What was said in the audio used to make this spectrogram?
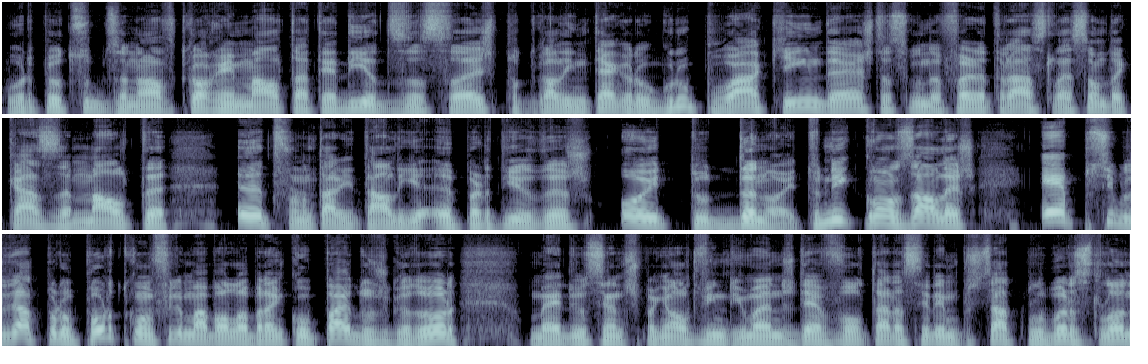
O Europeu de Sub-19 decorre em Malta até dia 16. Portugal integra o Grupo A, que ainda esta segunda-feira terá a seleção da Casa Malta a defrontar a Itália a partir das 8 da noite. Nico Gonzalez é possibilidade para o Porto, confirma a bola branca o pai do jogador. O médio centro espanhol de 21 anos deve voltar a ser emprestado pelo Barcelona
